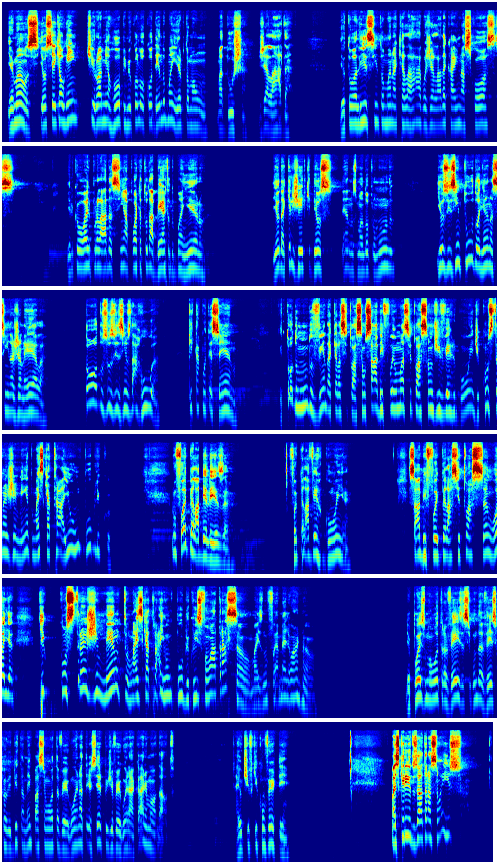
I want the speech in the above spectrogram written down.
Irmãos, eu sei que alguém tirou a minha roupa e me colocou dentro do banheiro para tomar um, uma ducha gelada. Eu estou ali, assim, tomando aquela água gelada caindo nas costas. E que eu olho para o lado assim, a porta toda aberta do banheiro. E eu, daquele jeito que Deus né, nos mandou para o mundo. E os vizinhos tudo olhando assim na janela. Todos os vizinhos da rua. O que está acontecendo? E todo mundo vendo aquela situação, sabe? Foi uma situação de vergonha, de constrangimento, mas que atraiu um público. Não foi pela beleza, foi pela vergonha. Sabe? Foi pela situação. Olha, que constrangimento, mas que atraiu um público. Isso foi uma atração, mas não foi a melhor, não. Depois, uma outra vez, a segunda vez que eu bebi também, passei uma outra vergonha. Na terceira, pedi vergonha na cara, irmão Adalto. Aí eu tive que converter. Mas, queridos, a atração é isso.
